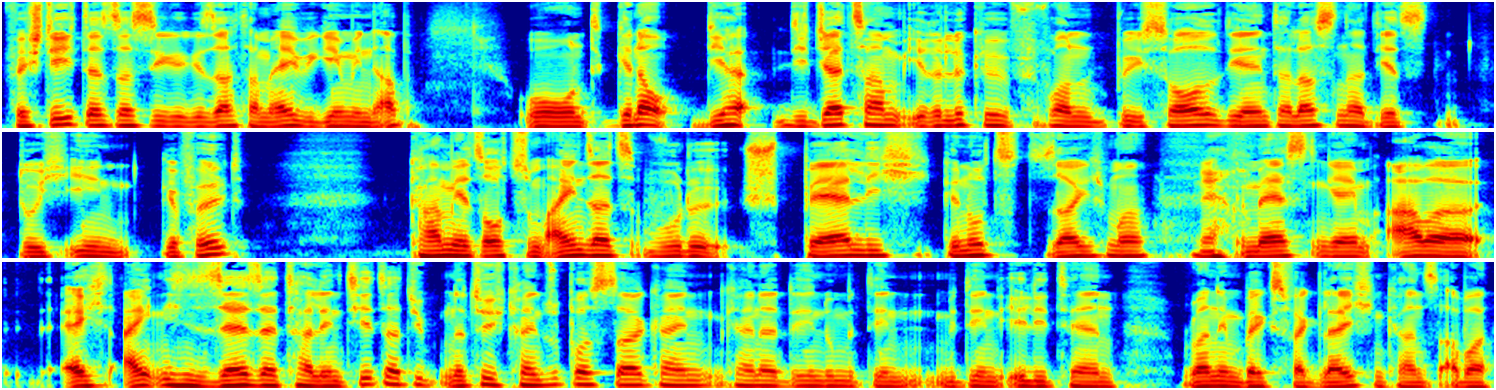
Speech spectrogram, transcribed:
verstehe ich das, dass sie gesagt haben, ey, wir geben ihn ab. Und genau, die, die Jets haben ihre Lücke von Brees Hall, die er hinterlassen hat, jetzt durch ihn gefüllt. Kam jetzt auch zum Einsatz, wurde spärlich genutzt, sage ich mal, Ja. im ersten Game. Aber echt eigentlich ein sehr, sehr talentierter Typ. Natürlich kein Superstar, kein, keiner, den du mit den, mit den elitären Running Backs vergleichen kannst. Aber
